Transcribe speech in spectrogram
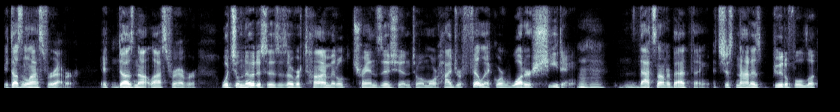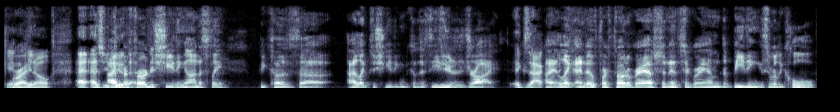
It doesn't last forever. It does not last forever. What you'll notice is, is over time it'll transition to a more hydrophilic or water sheeting. Mm-hmm. That's not a bad thing. It's just not as beautiful looking, Right. you know, as you I do prefer that. the sheeting, honestly, because uh, I like the sheeting because it's easier to dry. Exactly. I like. I know for photographs and Instagram, the beading is really cool.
